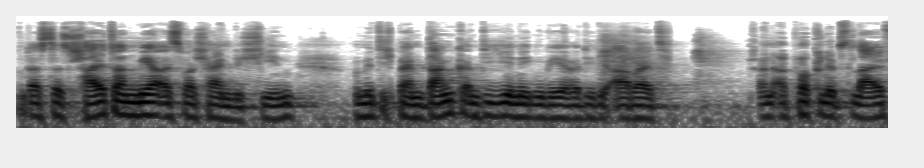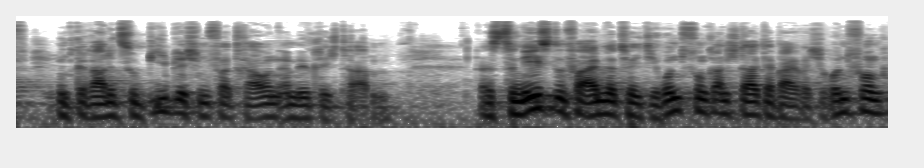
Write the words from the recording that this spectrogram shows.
und als das Scheitern mehr als wahrscheinlich schien, womit ich beim Dank an diejenigen wäre, die die Arbeit an Apocalypse Live mit geradezu biblischem Vertrauen ermöglicht haben. Das ist zunächst und vor allem natürlich die Rundfunkanstalt, der Bayerische Rundfunk,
